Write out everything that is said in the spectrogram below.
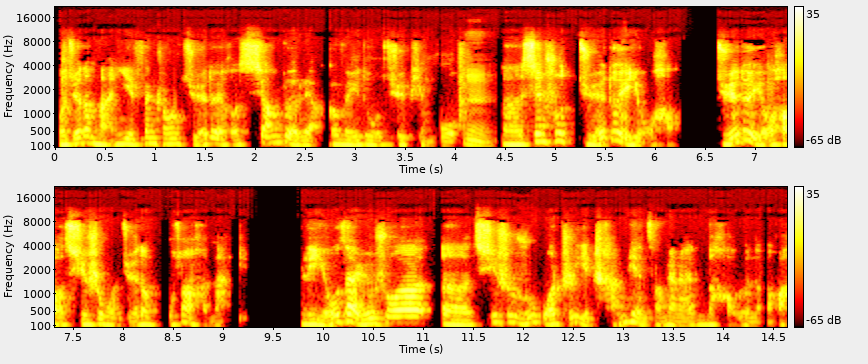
我觉得满意分成绝对和相对两个维度去评估。嗯，呃，先说绝对友好，绝对友好其实我觉得不算很满意，理由在于说，呃，其实如果只以产品层面来讨论的话，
